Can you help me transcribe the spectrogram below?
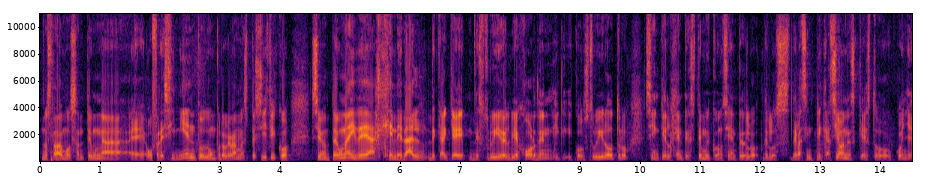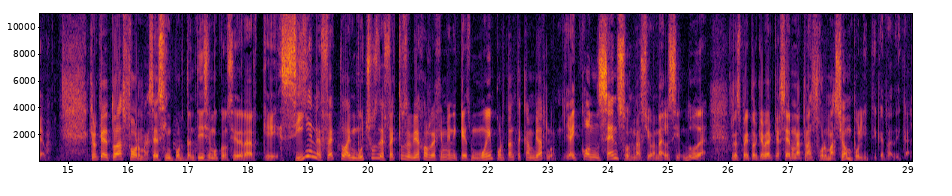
no estábamos ante un eh, ofrecimiento de un programa específico, sino ante una idea general de que hay que destruir el viejo orden y, construir otro sin que la gente esté muy consciente de, lo, de, los, de las implicaciones que esto conlleva. Creo que de todas formas es importantísimo considerar que sí, en efecto, hay muchos defectos del viejo régimen y que es muy importante cambiarlo. Y hay consenso nacional, sin duda, respecto a que había que hacer una transformación política radical.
